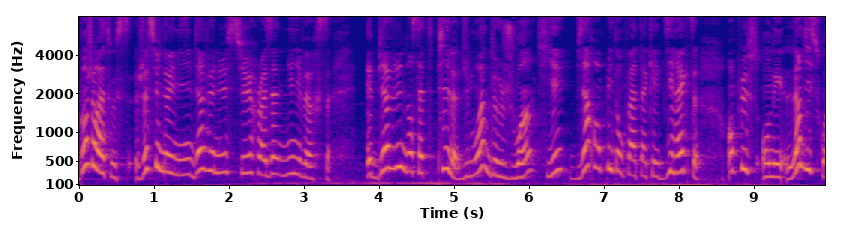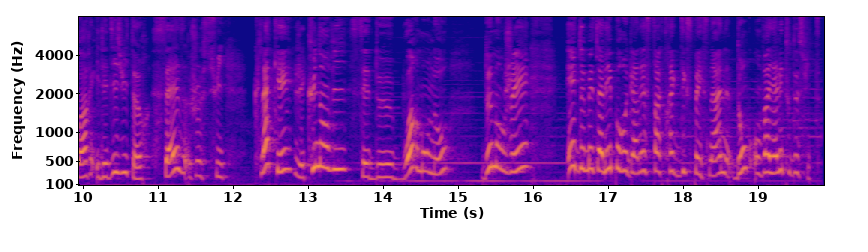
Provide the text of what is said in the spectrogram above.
Bonjour à tous, je suis Noémie, bienvenue sur Horizon Universe. Et bienvenue dans cette pile du mois de juin qui est bien remplie, donc on va attaquer direct. En plus, on est lundi soir, il est 18h16, je suis claquée, j'ai qu'une envie, c'est de boire mon eau, de manger et de m'étaler pour regarder Star Trek Deep Space Nine, donc on va y aller tout de suite.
